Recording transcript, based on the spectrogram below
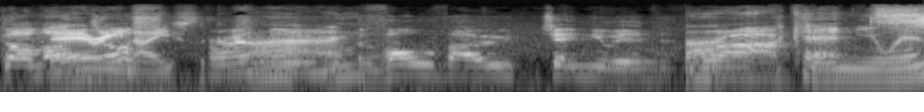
Got 'em on, Very Josh. nice, look at Brand new that, Volvo genuine brackets. Genuine.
